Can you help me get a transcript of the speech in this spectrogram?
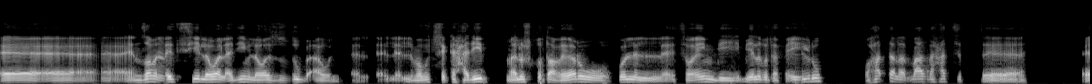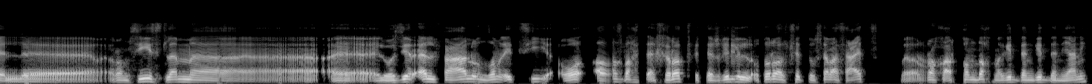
آه، آه، نظام ال ATC اللي هو القديم اللي هو ال ZUB أو ال- ال- اللي موجود في سكة حديد مالوش قطع غيار وكل السواقين بي- بيلغوا تفعيله. وحتى بعد حادثة رمسيس لما آه، الوزير قال فعلوا نظام ال ATC أصبح التاخيرات في التشغيل القطوره لست وسبع ساعات أرقام ضخمة جدا جدا يعني.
